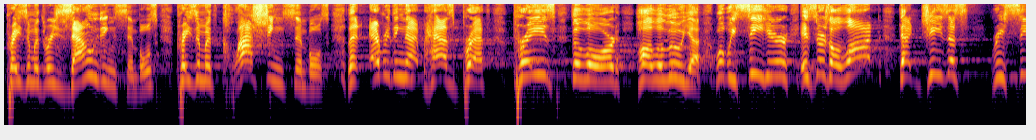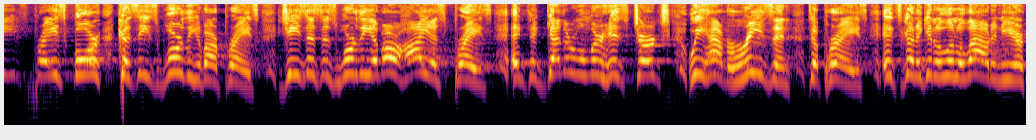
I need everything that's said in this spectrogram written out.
Praise him with resounding cymbals. Praise him with clashing cymbals. Let everything that has breath praise the Lord. Hallelujah. What we see here is there's a lot that Jesus receives praise for because he's worthy of our praise. Jesus is worthy of our highest praise. And together, when we're his church, we have reason to praise. It's going to get a little loud in here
